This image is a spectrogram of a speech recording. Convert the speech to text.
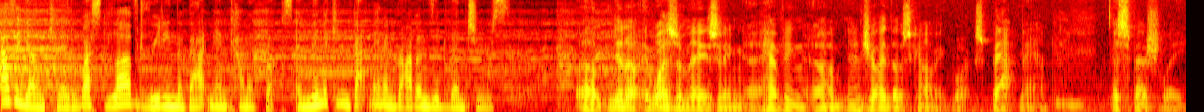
As a young kid, West loved reading the Batman comic books and mimicking Batman and Robin's adventures. Um, you know, it was amazing uh, having um, enjoyed those comic books, Batman, especially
